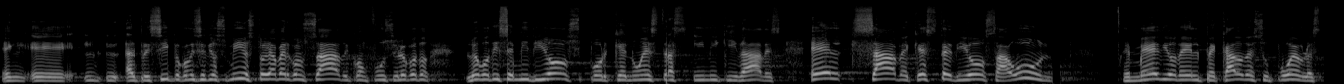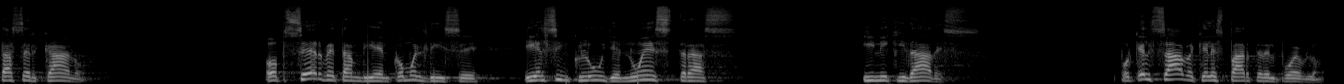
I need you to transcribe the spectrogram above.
eh, al principio, cuando dice, Dios mío, estoy avergonzado y confuso. Y luego, luego dice, mi Dios, porque nuestras iniquidades. Él sabe que este Dios aún en medio del pecado de su pueblo está cercano. Observe también cómo Él dice, y Él se incluye nuestras iniquidades. Porque Él sabe que Él es parte del pueblo.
